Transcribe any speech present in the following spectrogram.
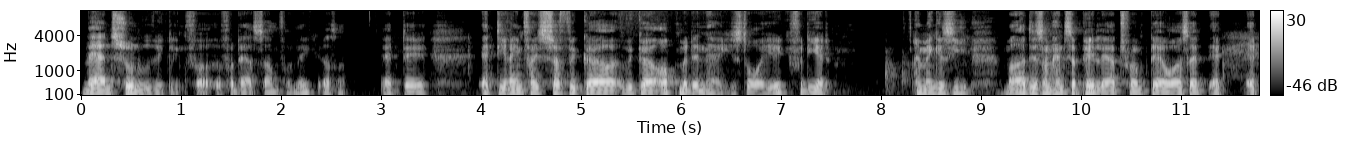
være en sund udvikling for, for deres samfund, ikke? Altså, at, øh, at de rent faktisk så vil gøre, vil gøre op med den her historie, ikke? Fordi at, at man kan sige, meget af det, som hans appel er, Trump, det er jo også, at, at, at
